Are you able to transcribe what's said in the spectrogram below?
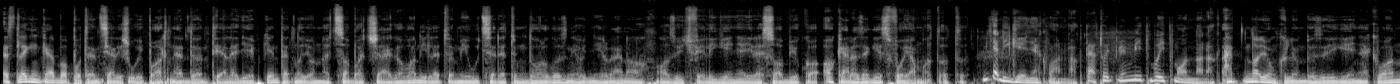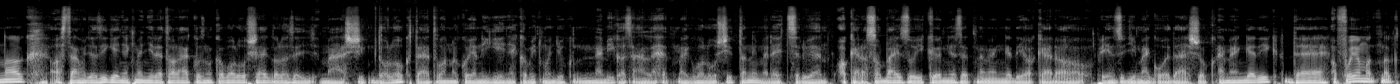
Ezt leginkább a potenciális új partner dönti el egyébként, tehát nagyon nagy szabadsága van, illetve mi úgy szeretünk dolgozni, hogy nyilván a, az ügyfél igényeire szabjuk a, akár az egész folyamatot. Milyen igények vannak? Tehát, hogy mit, mit mondanak? Hát nagyon különböző igények vannak. Aztán, hogy az igények mennyire találkoznak a valósággal, az egy másik dolog. Tehát vannak olyan igények, amit mondjuk nem igazán lehet megvalósítani, mert egyszerűen akár a szabályzói környezet nem engedi, akár a pénzügyi megoldások nem engedik, de a folyamatnak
